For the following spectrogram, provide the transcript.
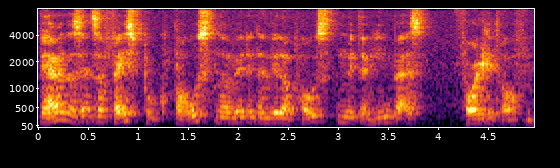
Wäre das jetzt auf Facebook posten, dann würde ich dann wieder posten mit dem Hinweis, voll getroffen.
